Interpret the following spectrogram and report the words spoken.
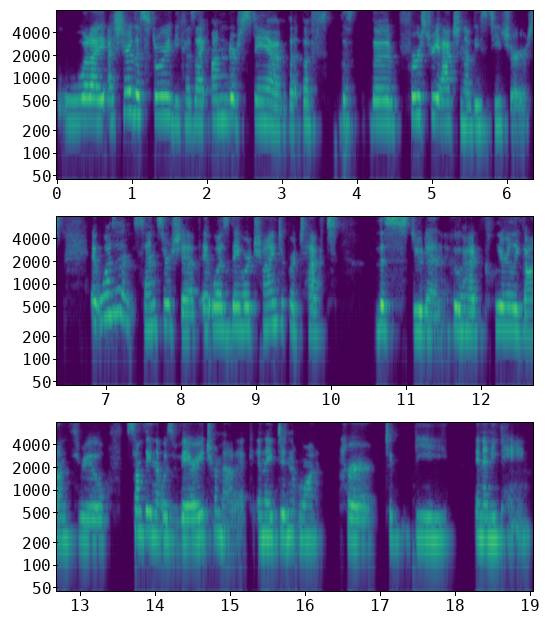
what I, I share this story because I understand that the, the, the first reaction of these teachers, it wasn't censorship. It was they were trying to protect this student who had clearly gone through something that was very traumatic, and they didn't want her to be in any pain.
